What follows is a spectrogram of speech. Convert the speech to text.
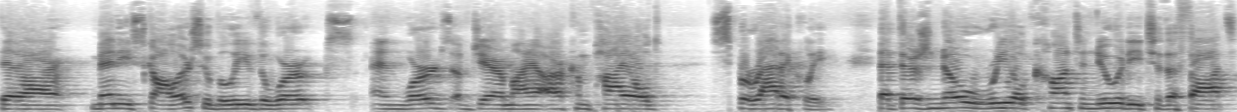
There are many scholars who believe the works and words of Jeremiah are compiled sporadically, that there's no real continuity to the thoughts,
